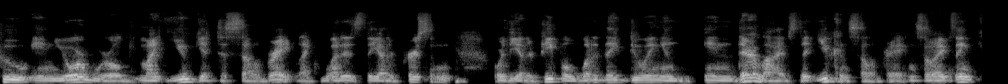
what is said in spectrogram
who in your world might you get to celebrate? Like, what is the other person or the other people? What are they doing in, in their lives that you can celebrate? And so I think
